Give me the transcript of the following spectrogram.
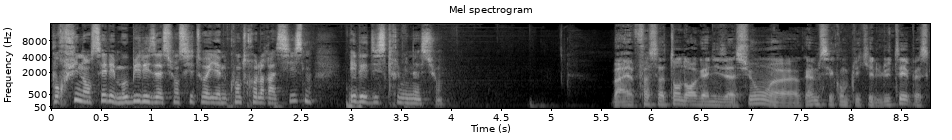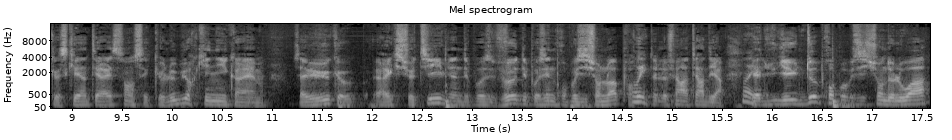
pour financer les mobilisations citoyennes contre le racisme et les discriminations. Bah, face à tant d'organisations, euh, quand même, c'est compliqué de lutter parce que ce qui est intéressant, c'est que le Burkini, quand même, vous avez vu que Eric Ciotti vient de déposer, veut déposer une proposition de loi pour tenter de le faire interdire. Il, y a, eu deux propositions de loi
